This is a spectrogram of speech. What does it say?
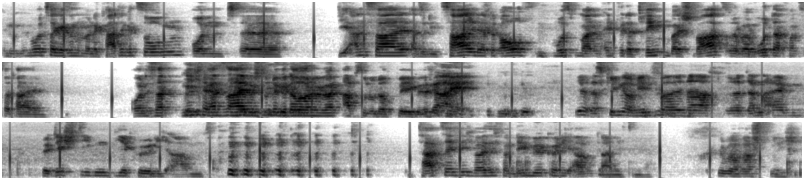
im, im Uhrzeigersinn immer eine Karte gezogen und äh, die Anzahl, also die Zahl der drauf, muss man entweder trinken bei Schwarz oder bei Rot darf man es verteilen. Und es hat nicht eine ganze halbe Stunde gedauert und wir waren absolut auf Pegel. geil. Ja, das klingt auf jeden Fall nach äh, dann einem bedächtigen Bierkönigabend. Tatsächlich weiß ich von dem Bierkönigabend gar nichts mehr. Überrascht mich.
